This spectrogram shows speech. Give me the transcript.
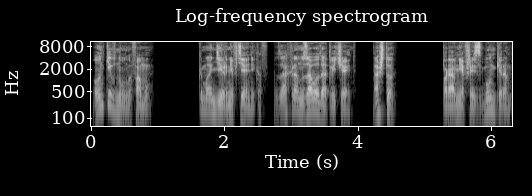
Он кивнул на Фому. «Командир нефтяников. За охрану завода отвечает. А что?» Поравнявшись с бункером,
